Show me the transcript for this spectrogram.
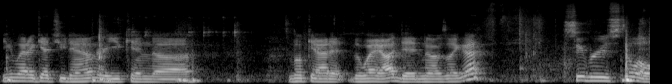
You can let it get you down, or you can uh, look at it the way I did, and I was like, eh. Subaru's still a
